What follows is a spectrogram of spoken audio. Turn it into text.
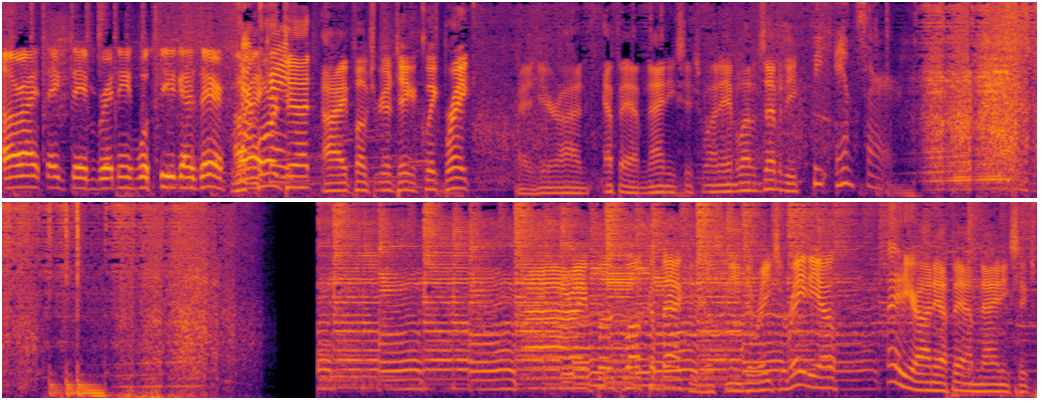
All right, thanks, Dave and Brittany. We'll see you guys there. All Sounds Look right. forward great. to it. All right, folks. We're going to take a quick break right here on FM 96.1 AM 1170. the answer. All right, folks, welcome back. You're listening to Racer Radio right here on FM 96.1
